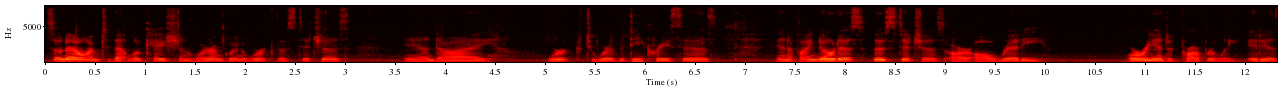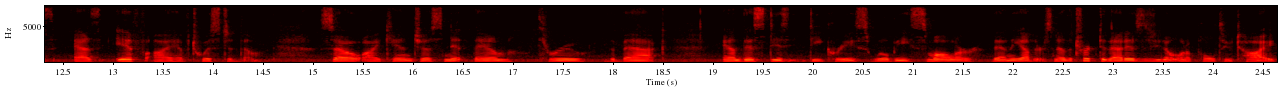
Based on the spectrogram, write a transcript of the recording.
So now I'm to that location where I'm going to work those stitches and I work to where the decrease is and if I notice those stitches are already oriented properly, it is as if I have twisted them. So I can just knit them through the back and this de decrease will be smaller than the others. Now the trick to that is, is you don't want to pull too tight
